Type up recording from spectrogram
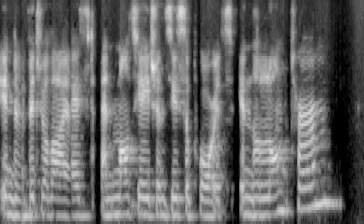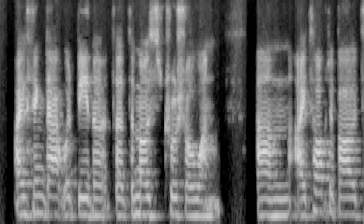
individualized and multi-agency support in the long term, I think that would be the, the, the most crucial one. Um, I talked about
